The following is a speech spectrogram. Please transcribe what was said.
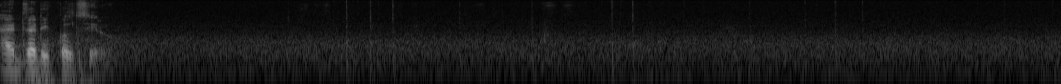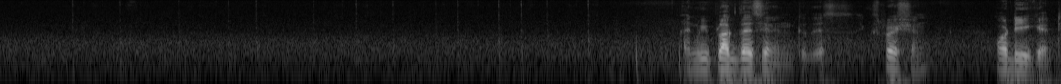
at z equals 0. And we plug this in into this expression, what do you get?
